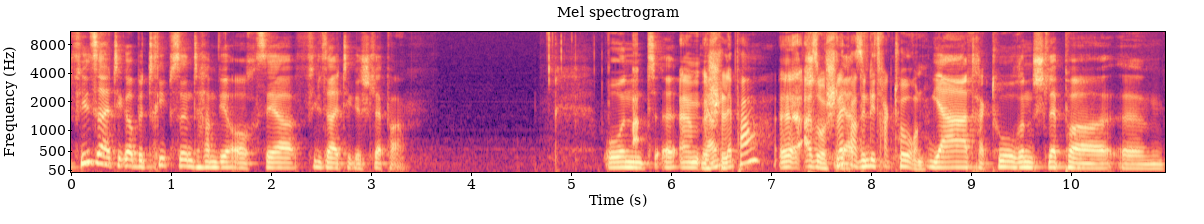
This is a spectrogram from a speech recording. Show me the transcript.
vielseitiger Betrieb sind, haben wir auch sehr vielseitige Schlepper. Und äh, Ähm, ja? Schlepper? Äh, also Schlepper Ja. sind die Traktoren. Ja, Traktoren, Schlepper. Ähm,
